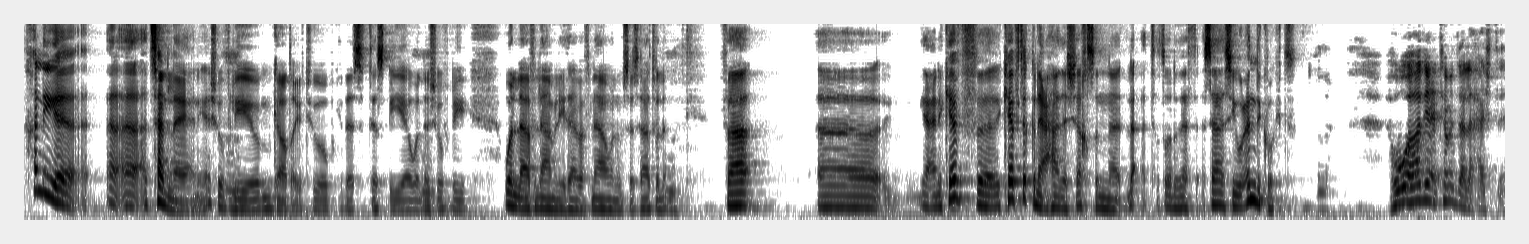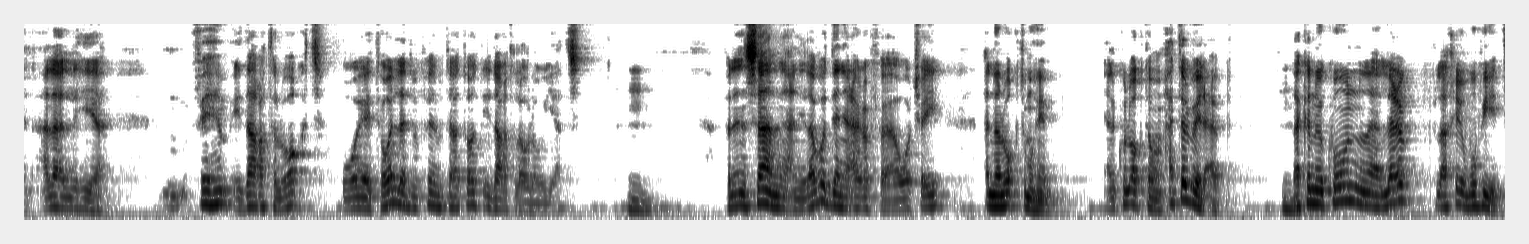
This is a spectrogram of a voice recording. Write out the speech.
خليني أتسلى يعني أشوف لي مقاطع يوتيوب كذا تسليه ولا أشوف لي ولا أفلام اللي يتابع أفلام ولا مسلسلات ولا. ف يعني كيف كيف تقنع هذا الشخص إنه لا تطوير الذات أساسي وعندك وقت؟ هو هذا يعتمد على حاجتين على اللي هي فهم إدارة الوقت ويتولد من فهم اداره الوقت إدارة الأولويات. فالإنسان يعني لابد أن يعرف أول شيء أن الوقت مهم يعني كل وقت مهم حتى اللي بيلعب لكنه يكون لعب في الأخير مفيد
